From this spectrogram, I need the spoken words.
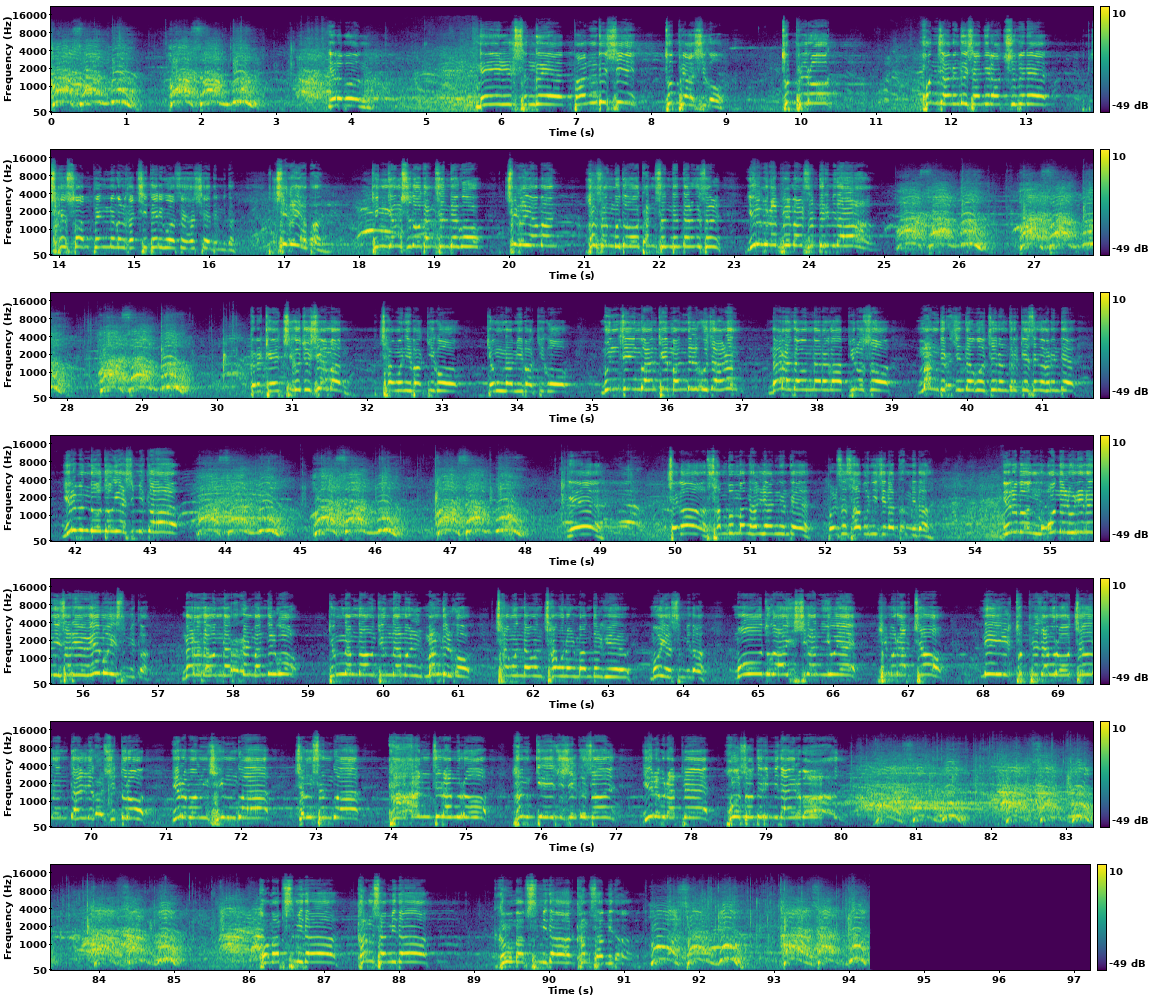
허상무! 허상무! 여러분, 내일 선거에 반드시 투표하시고 투표로 혼자 하는 것이 아니라 주변에 최소한 100명을 같이 데리고 와서 하셔야 됩니다. 찍어야만 김경수도 당선되고 찍어야만 허성무도 당선된다는 것을 여러분 앞에 말씀드립니다. 허상무! 허상무! 허상무! 그렇게 찍어주셔야만 창원이 바뀌고 경남이 바뀌고 문재인과 함께 만들고자 하는 나라다운 나라가 비로소 만들어진다고 저는 그렇게 생각하는데 여러분도 동의하십니까? 허상무! 허상무! 허상무! 예, 제가 3분만 하려 했는데 벌써 4분이 지났답니다. 여러분 오늘 우리는 이 자리에 왜 모였습니까? 나라다운 나라를 만들고 경남다운 경남을 만들고 창원다운 창원을 만들기 위해 모였습니다. 모두가 이 시간 이후에 힘을 합쳐 내일 투표장으로 저는 달려갈 수 있도록 여러분 힘과 정성과 간절함으로 함께 해 주실 것을 여러분 앞에 호소드립니다 여러분 고맙습니다. 감사합니다. 고맙습니다. 감사합니다. 하상무 하상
